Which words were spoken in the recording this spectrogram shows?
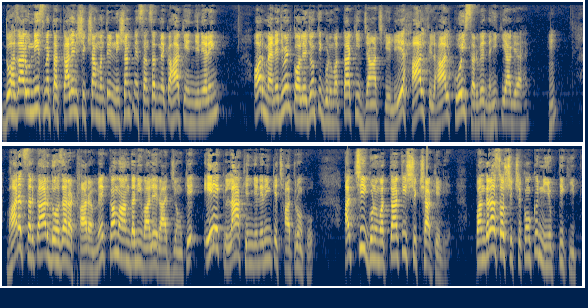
2019 में तत्कालीन शिक्षा मंत्री निशंक ने संसद में कहा कि इंजीनियरिंग और मैनेजमेंट कॉलेजों की गुणवत्ता की जाँच के लिए हाल फ़िलहाल कोई सर्वे नहीं किया गया है। हुँ? भारत सरकार 2018 में कम आमदनी वाले राज्यों के एक लाख इंजीनियरिंग के छात्रों को अच्छी गुणवत्ता की शिक्षा के लिए 1500 शिक्षकों की नियुक्ति की थी।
